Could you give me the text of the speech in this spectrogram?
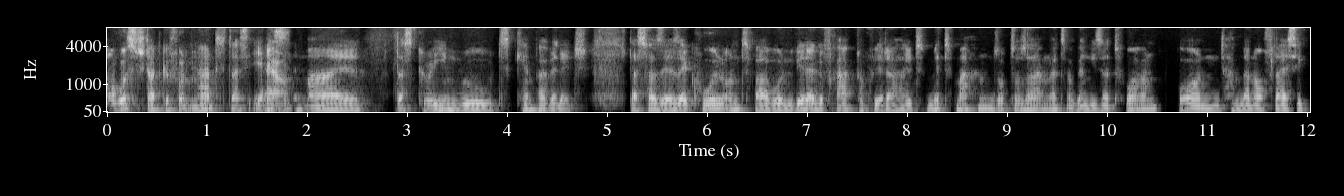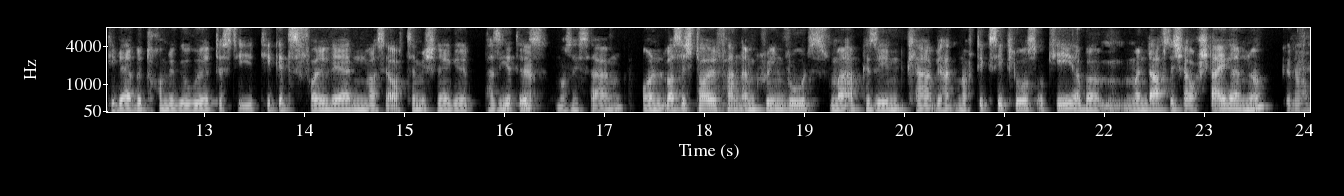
August stattgefunden hat. Das erste Mal das Green Roots Camper Village. Das war sehr, sehr cool. Und zwar wurden wir da gefragt, ob wir da halt mitmachen, sozusagen, als Organisatoren. Und haben dann auch fleißig die Werbetrommel gerührt, dass die Tickets voll werden, was ja auch ziemlich schnell passiert ist, muss ich sagen. Und was ich toll fand am Green Roots, mal abgesehen, klar, wir hatten noch Dixie-Klos, okay, aber man darf sich ja auch steigern, ne? Genau.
